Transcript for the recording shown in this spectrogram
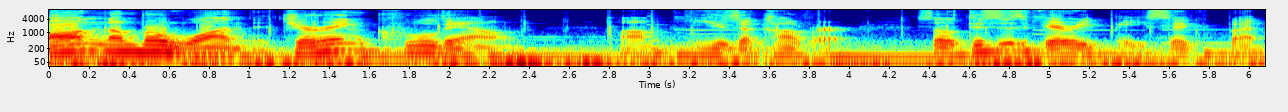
On number 1, during cooldown, um, use a cover. So this is very basic, but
